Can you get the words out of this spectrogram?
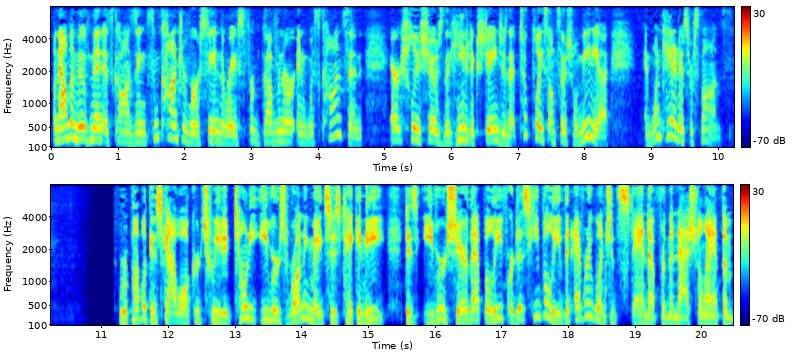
Well, now the movement is causing some controversy in the race for governor in Wisconsin. Eric Schleus shows the heated exchanges that took place on social media and one candidate's response. Republican Scott Walker tweeted Tony Evers' running mates has taken a knee. Does Evers share that belief, or does he believe that everyone should stand up for the national anthem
